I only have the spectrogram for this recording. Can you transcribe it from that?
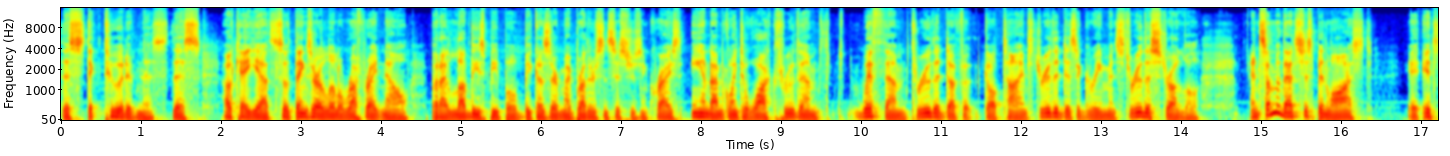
this stick to itiveness, this, okay, yeah, so things are a little rough right now, but I love these people because they're my brothers and sisters in Christ, and I'm going to walk through them, th- with them, through the difficult times, through the disagreements, through the struggle. And some of that's just been lost. It, it's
